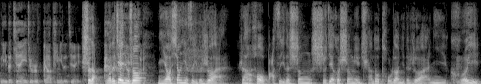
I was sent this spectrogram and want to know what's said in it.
你的建议就是不要听你的建议。是的，我的建议就是说，你要相信自己的热爱，然后把自己的生时间和生命全都投入到你的热爱。你可以，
